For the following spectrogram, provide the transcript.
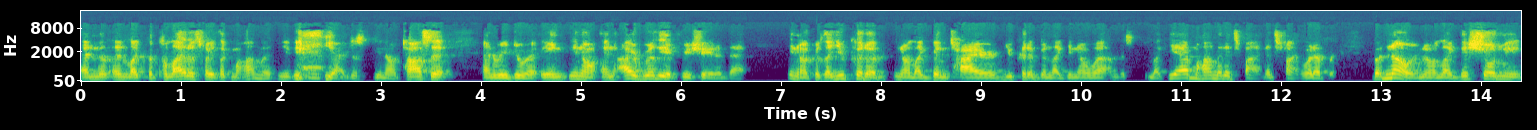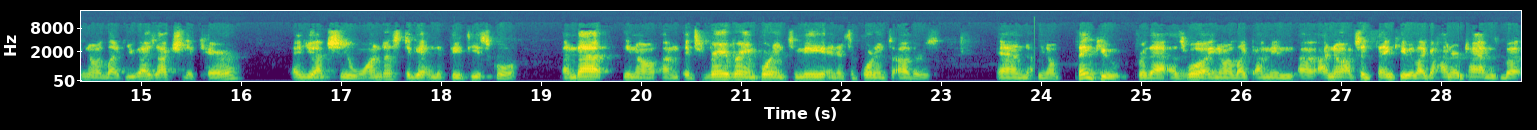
And and like the politest way, like Muhammad, yeah, just you know, toss it and redo it. And you know, and I really appreciated that you know, because like you could have, you know, like been tired. You could have been like, you know what, I'm just like, yeah, Muhammad, it's fine, it's fine, whatever. But no, you know, like this showed me, you know, like you guys actually care, and you actually want us to get into PT school, and that, you know, um, it's very, very important to me, and it's important to others. And you know, thank you for that as well. You know, like I mean, uh, I know I've said thank you like a hundred times, but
